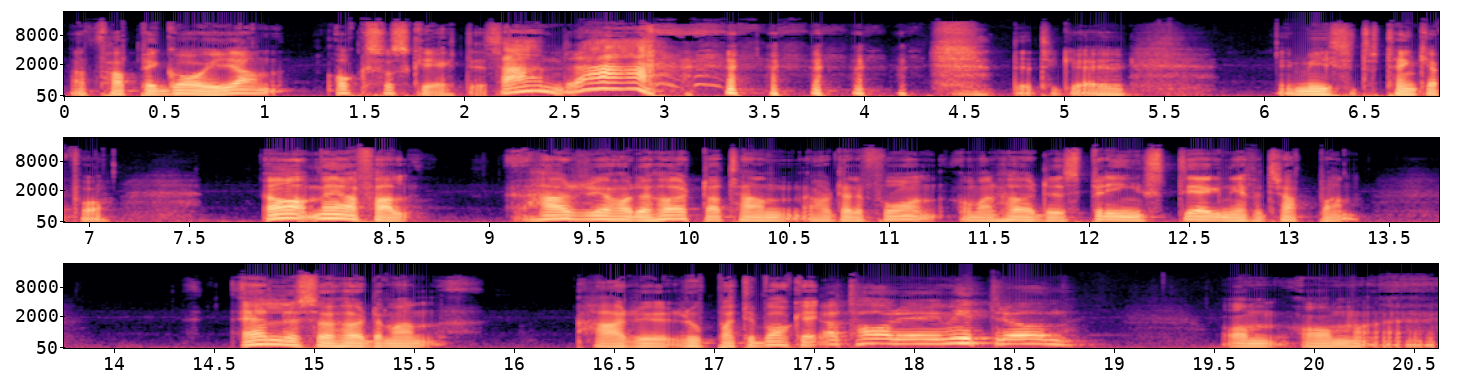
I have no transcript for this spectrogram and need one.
att papegojan också skrek till Sandra! det tycker jag är, är mysigt att tänka på. Ja, men i alla fall. Harry hade hört att han har telefon och man hörde springsteg nerför trappan. Eller så hörde man Harry ropa tillbaka. Jag tar det i mitt rum. Om, om eh,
